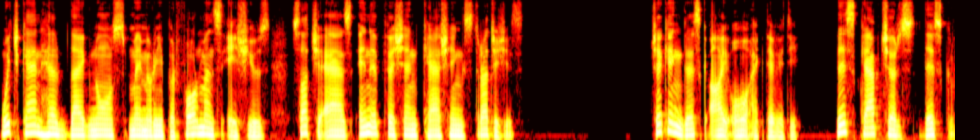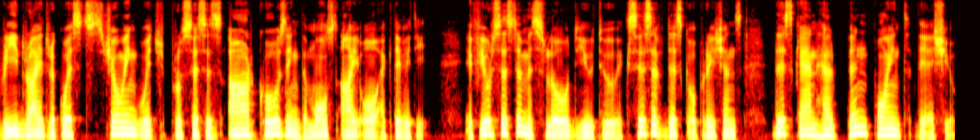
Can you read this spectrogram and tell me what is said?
which can help diagnose memory performance issues such as inefficient caching strategies. Checking disk I.O. activity. This captures disk read-write requests showing which processes are causing the most I.O. activity. If your system is slow due to excessive disk operations, this can help pinpoint the issue.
